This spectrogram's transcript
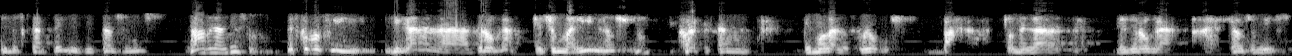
de los carteles de Estados Unidos. No hablan de eso. Es como si llegara la droga en submarinos, ¿no? Ahora que están de moda los globos, baja toneladas de droga a Estados Unidos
